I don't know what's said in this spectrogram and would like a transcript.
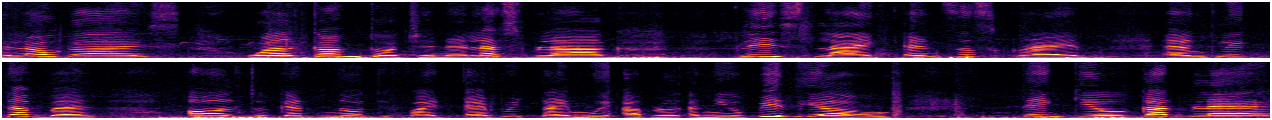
Hello guys! Welcome to Jeanella's vlog. Please like and subscribe and click the bell all to get notified every time we upload a new video. Thank you. God bless.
